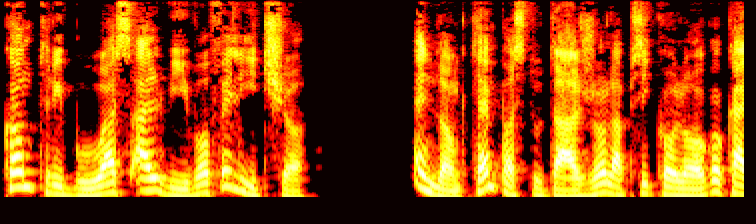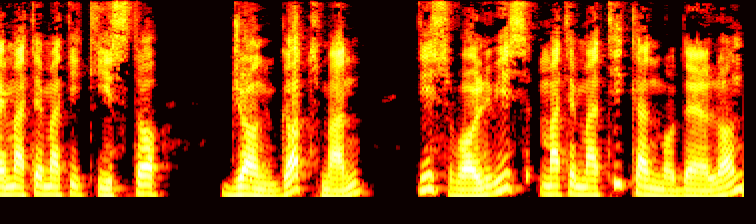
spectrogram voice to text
contribuas al vivo felicio. En long tempo studaggio la psicologo cae matematicisto John Gottman disvolvis matematican modelon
